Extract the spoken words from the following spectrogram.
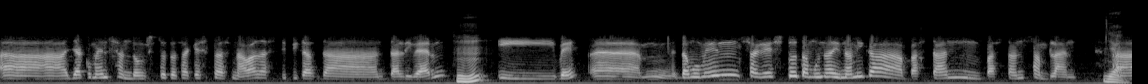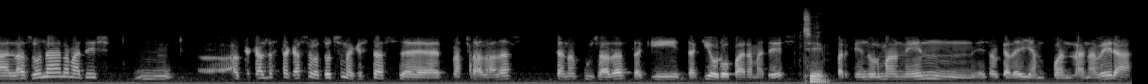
Uh, ja comencen doncs, totes aquestes nevades típiques de, de l'hivern Mm -hmm. i bé, eh, de moment segueix tot amb una dinàmica bastant, bastant semblant. Ja. Uh, la zona ara mateix, mm, el que cal destacar sobretot són aquestes eh, refredades tan acusades d'aquí a Europa ara mateix, Sí. perquè normalment és el que dèiem, quan la nevera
